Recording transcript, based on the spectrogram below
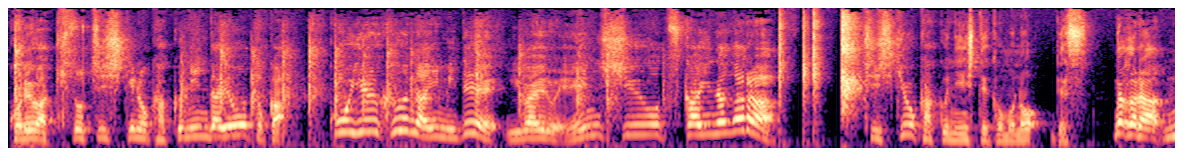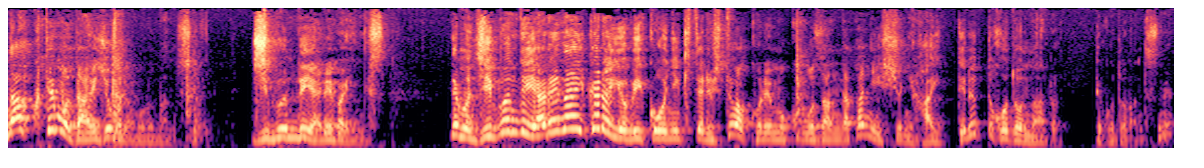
これは基礎知識の確認だよとか、こういうふうな意味で、いわゆる演習を使いながら、知識を確認していくものです。だから、なくても大丈夫なものなんですよ。自分でやればいいんです。でも自分でやれないから予備校に来てる人はこれも講座の中に一緒に入ってるってことになるってことなんですね。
